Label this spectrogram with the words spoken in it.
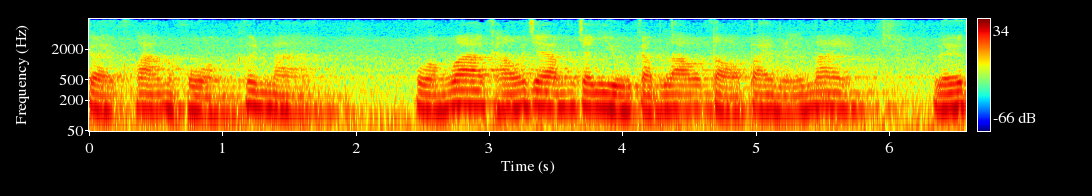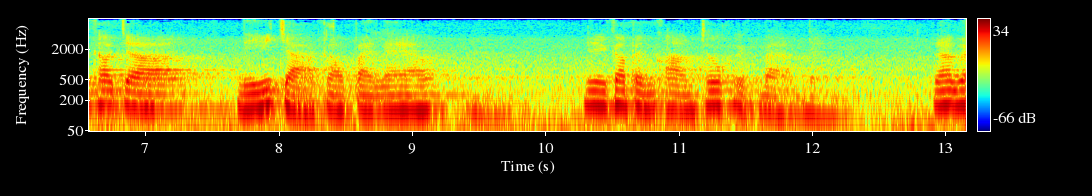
เกิดความห่วงขึ้นมา ห่วงว่าเขาจะจะอยู่กับเราต่อไปหรือไม่ หรือเขาจะหนีจากเราไปแล้ว นี่ก็เป็นความทุกข์อีกแบบหนึ่ง และเว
